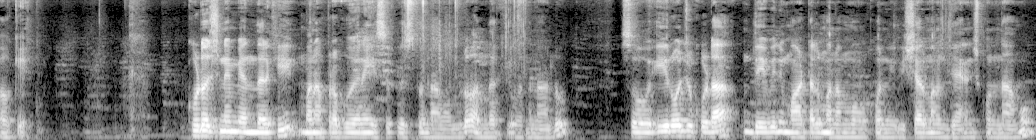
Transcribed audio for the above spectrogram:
ఓకే. కూడా వచ్చిన మీ అందరికీ మన ప్రభు అయిన యేసుక్రీస్తు నామంలో అందరికీ వందనాలు. సో ఈరోజు కూడా దేవుని మాటలు మనము కొన్ని విషయాలు మనం ధ్యానించుకుందాము.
